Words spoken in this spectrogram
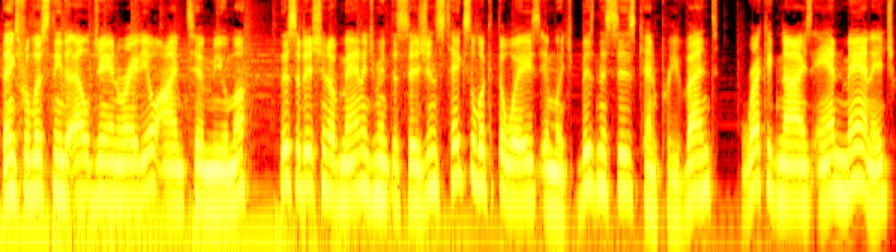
Thanks for listening to LJN Radio. I'm Tim Muma. This edition of Management Decisions takes a look at the ways in which businesses can prevent, recognize, and manage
